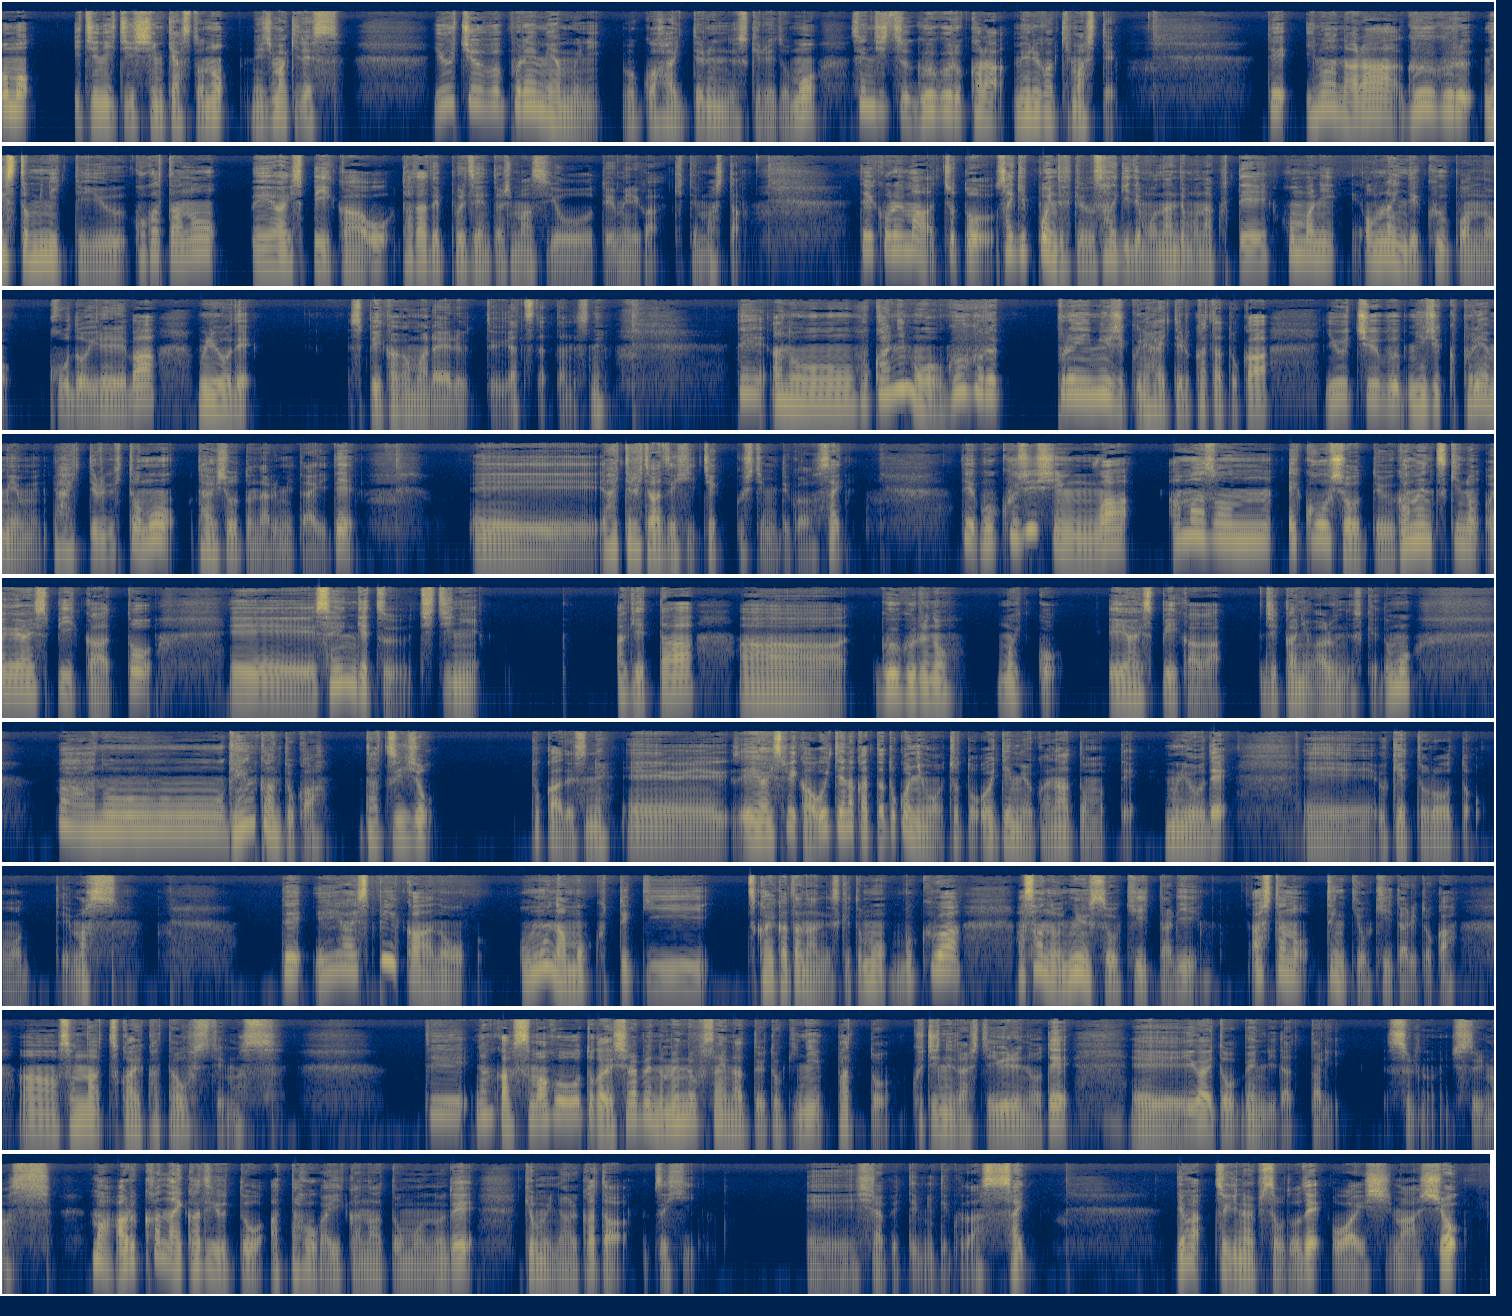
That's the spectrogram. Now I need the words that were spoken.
どうも、一日新キャストのねじまきです。YouTube プレミアムに僕は入ってるんですけれども、先日 Google からメールが来まして、で、今なら Google Nest Mini っていう小型の AI スピーカーをタダでプレゼントしますよっていうメールが来てました。で、これまあちょっと詐欺っぽいんですけど、詐欺でも何でもなくて、ほんまにオンラインでクーポンのコードを入れれば無料でスピーカーがもらえるっていうやつだったんですね。で、あのー他にも Google プレイミュージックに入ってる方とか、YouTube ミュージックプレミアムに入ってる人も対象となるみたいで、えー、入ってる人はぜひチェックしてみてください。で、僕自身は Amazon Echo Show っていう画面付きの AI スピーカーと、えー、先月父にあげた、あー Google のもう一個 AI スピーカーが実家にはあるんですけども、まあ、あのー玄関とか脱衣所とかですね、えー AI スピーカー置いてなかったとこにもちょっと置いてみようかなと思って、無料で、えー受け取ろうと思っています。で、AI スピーカーの主な目的、使い方なんですけども、僕は朝のニュースを聞いたり、明日の天気を聞いたりとか、あそんな使い方をしています。で、なんかスマホとかで調べるのめんどくさいなっていう時にパッと口に出して言えるので、えー意外と便利だったりするのにしております。まあ、あるかないかで言うとあった方がいいかなと思うので、興味のある方はぜひ、えー調べてみてください。では、次のエピソードでお会いしましょう。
